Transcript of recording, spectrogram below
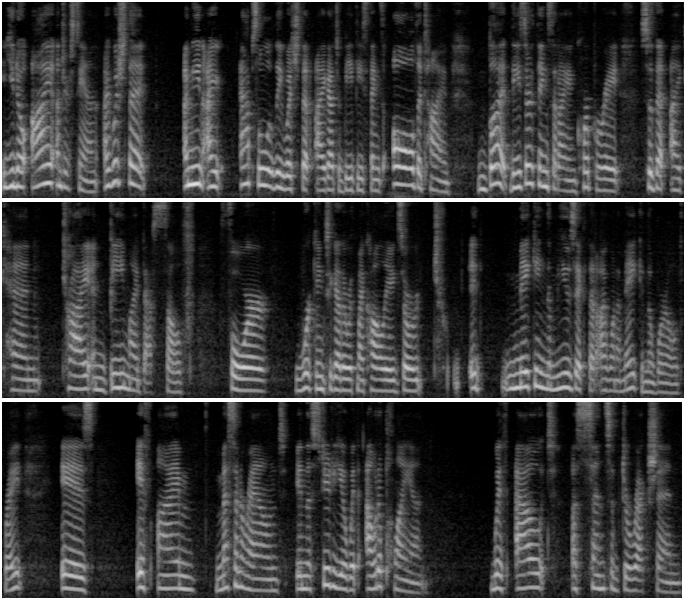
you know, I understand. I wish that, I mean, I absolutely wish that I got to be these things all the time, but these are things that I incorporate so that I can try and be my best self for working together with my colleagues or tr- it, making the music that I want to make in the world, right? Is if I'm messing around in the studio without a plan, without a sense of direction,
